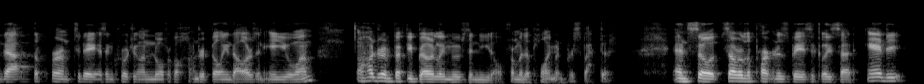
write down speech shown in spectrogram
that the firm today is encroaching on north of 100 billion dollars in AUM, 150 barely moves the needle from a deployment perspective. And so several of the partners basically said, Andy,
